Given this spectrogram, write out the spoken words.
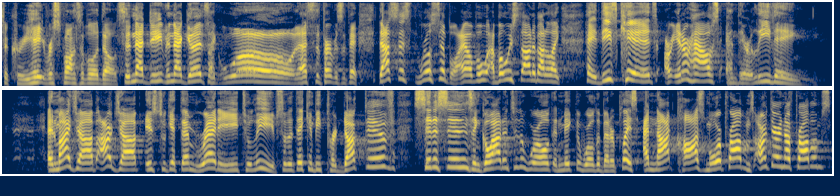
to create responsible adults. Isn't that deep? Isn't that good? It's like, whoa, that's the purpose of faith. That's just real simple. I've always thought about it like, hey, these kids are in our house and they're leaving. And my job, our job, is to get them ready to leave so that they can be productive citizens and go out into the world and make the world a better place and not cause more problems. Aren't there enough problems?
